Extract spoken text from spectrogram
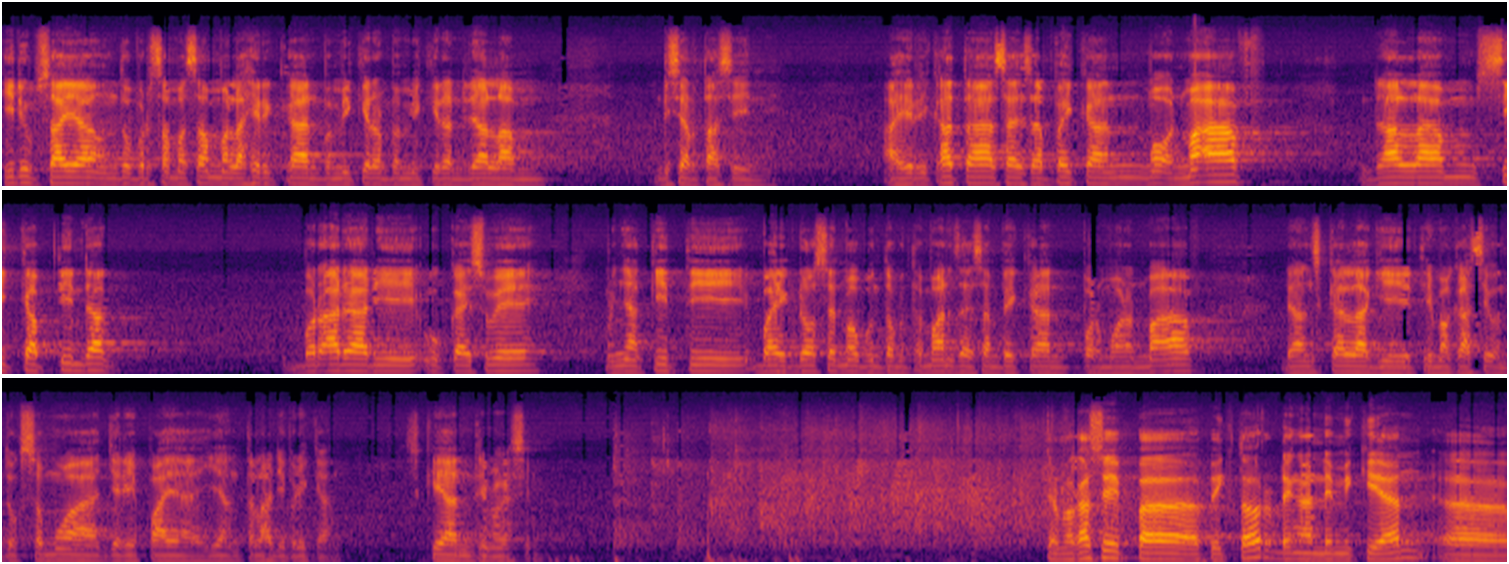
hidup saya untuk bersama-sama melahirkan pemikiran-pemikiran di dalam disertasi ini. Akhir kata saya sampaikan mohon maaf dalam sikap tindak berada di UKSW menyakiti baik dosen maupun teman-teman, saya sampaikan permohonan maaf dan sekali lagi terima kasih untuk semua jerih payah yang telah diberikan. Sekian, terima kasih. Terima kasih Pak Victor. Dengan demikian uh,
